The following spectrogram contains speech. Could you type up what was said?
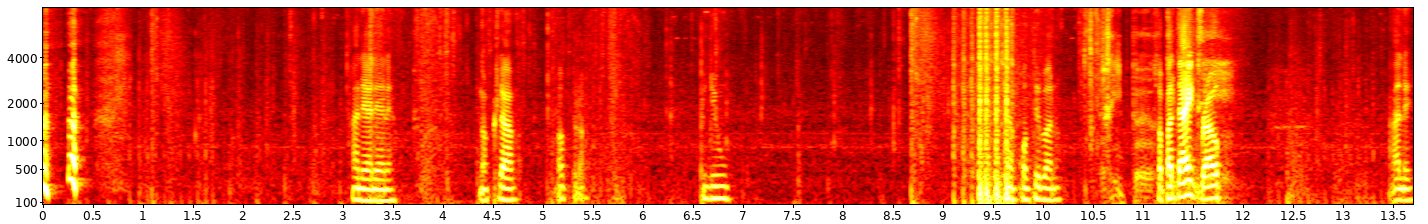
allez, allez, allez. Donc là, hop là. Il est où? Prends tes balles. Sois pas dingue, bro. Allez.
